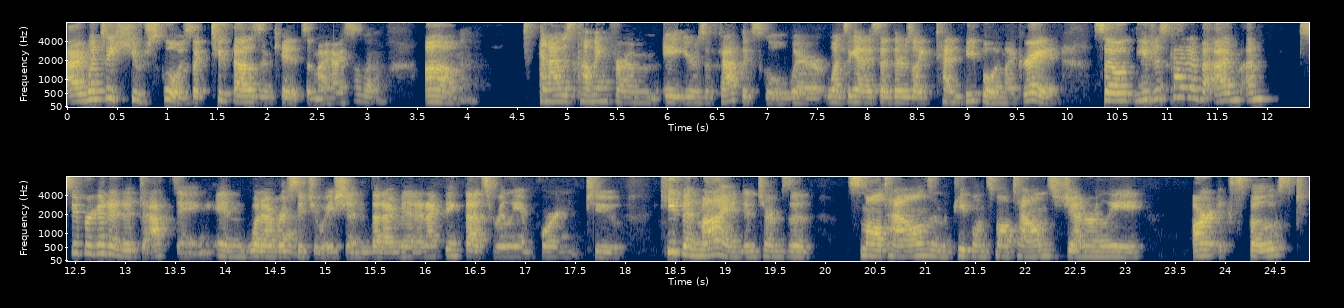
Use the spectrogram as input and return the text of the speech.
I went to a huge school. It was like 2,000 kids in my high school. Okay. Um, and I was coming from eight years of Catholic school where once again, I said there's like 10 people in my grade. So you just kind of, I'm, I'm super good at adapting in whatever situation that I'm in. And I think that's really important to keep in mind in terms of small towns and the people in small towns generally aren't exposed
